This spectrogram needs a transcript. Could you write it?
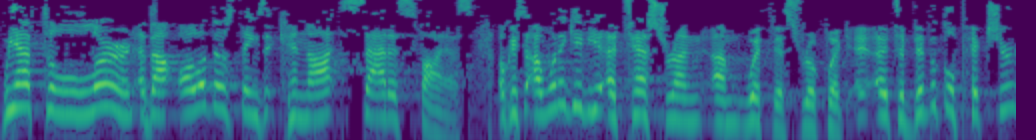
We have to learn about all of those things that cannot satisfy us. Okay, so I want to give you a test run um, with this real quick. It's a biblical picture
